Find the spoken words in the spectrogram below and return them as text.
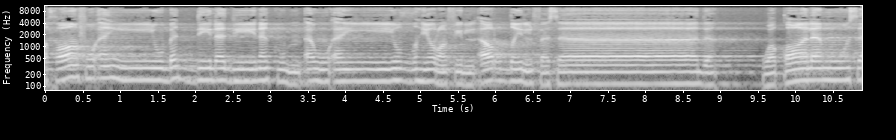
أخاف أن يبدل دينكم أو أن يظهر في الأرض الفساد. وقال موسى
